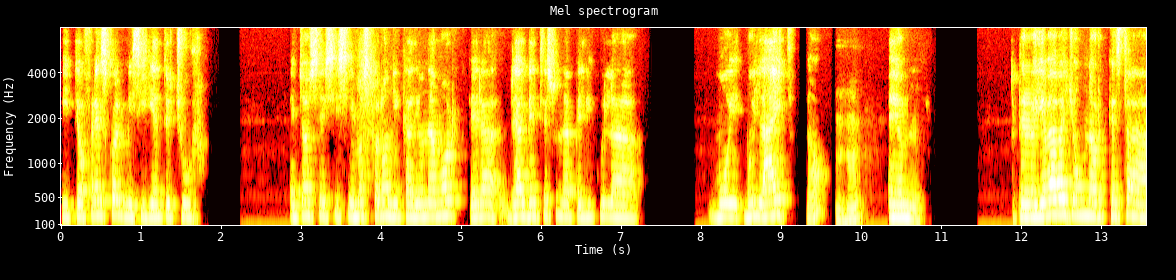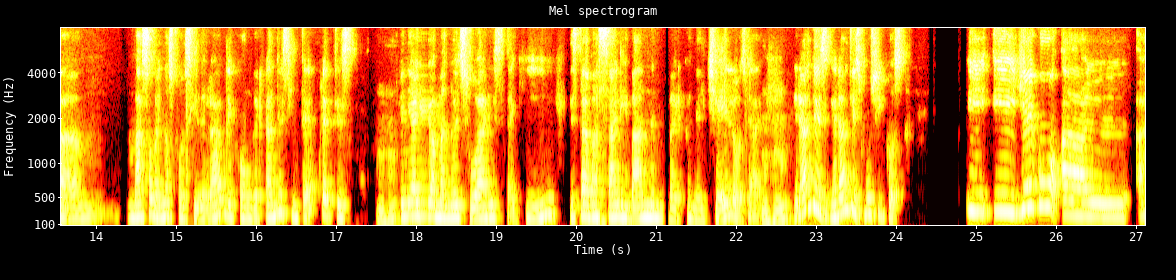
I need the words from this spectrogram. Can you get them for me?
y te ofrezco mi siguiente churro. Entonces hicimos Crónica de un Amor, que era, realmente es una película muy, muy light, ¿no? Em, pero llevaba yo una orquesta más o menos considerable, con grandes intérpretes. Tenía yo a Manuel Suárez allí, estaba Sally Vandenberg en el cello, o sea, grandes, grandes músicos. Y, y llego al, a,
